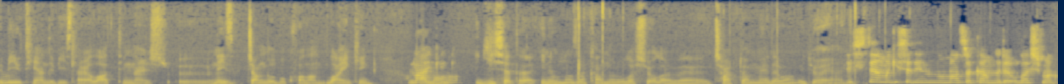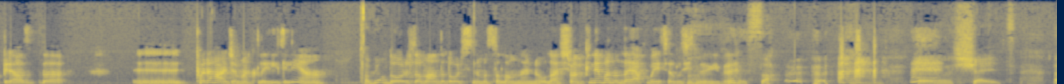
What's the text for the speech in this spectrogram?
Beauty and the Beast'ler, Aladdin'ler, e, neyse Jungle Book falan, Lion King. Lion Ama King. gişede inanılmaz rakamlara ulaşıyorlar ve çark dönmeye devam ediyor yani. İşte ama gişede inanılmaz rakamlara ulaşmak biraz da e, para harcamakla ilgili ya. Tabii ama Doğru zamanda doğru sinema salonlarına ulaşmak. Pinema'nın da yapmaya çalıştığı gibi. Ee, Shade. Ee,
